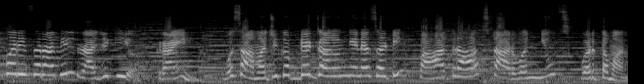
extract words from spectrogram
परिसरातील राजकीय क्राईम व सामाजिक अपडेट जाणून घेण्यासाठी पाहत रहा स्टार वन न्यूज वर्तमान.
